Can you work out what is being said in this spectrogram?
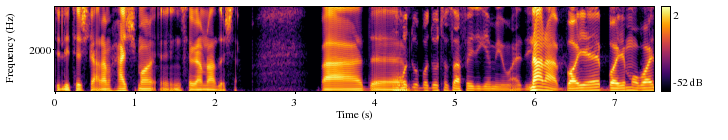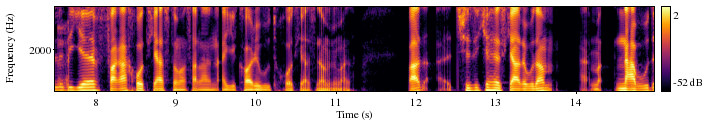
دیلیتش کردم هشت ماه اینستاگرام نداشتم. بعد با دو, با دو تا صفحه دیگه می اومدی نه نه با یه با یه موبایل دیگه فقط خودکست و مثلا اگه کاری بود تو خودکست اینا میومدم بعد چیزی که حس کرده بودم نبود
